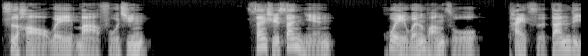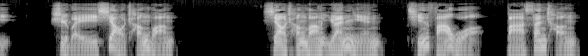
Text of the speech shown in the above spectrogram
赐号为马服君。三十三年，惠文王卒，太子丹立，是为孝成王。孝成王元年，秦伐我，拔三城。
